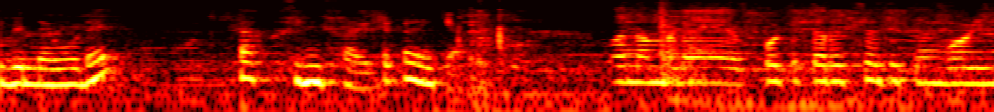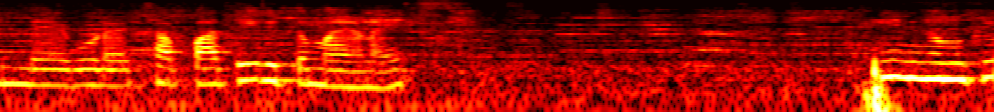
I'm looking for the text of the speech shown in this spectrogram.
ഇതിന്റെ കൂടെ ടച്ചിങ്സ് ആയിട്ട് കഴിക്കാം. അപ്പോൾ നമ്മുടെ പൊട്ടിത്തെറിച്ച ചിക്കൻ കോഴീന്റെ കൂടെ ചപ്പാത്തി വിത്ത് മയണൈസ്. ഇനി നമുക്ക്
